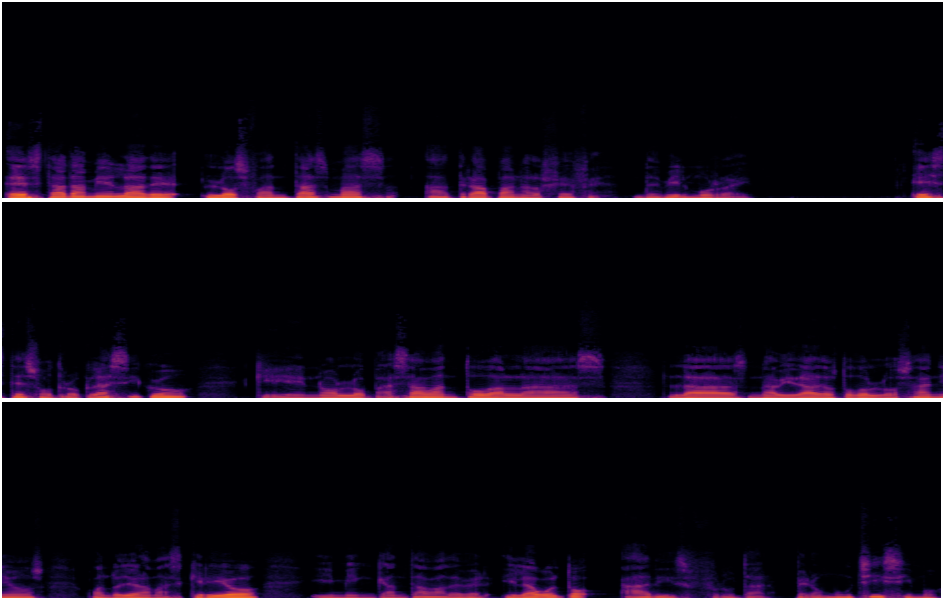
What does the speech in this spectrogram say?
Está también la de Los fantasmas atrapan al jefe, de Bill Murray. Este es otro clásico que nos lo pasaban todas las, las navidades, todos los años, cuando yo era más crío, y me encantaba de ver. Y le ha vuelto a disfrutar, pero muchísimo.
